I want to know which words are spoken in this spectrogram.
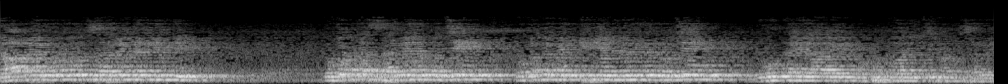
యాభై రోజులు సర్వే జరిగింది. ఒక్కొక్క సర్వేలకు వచ్చి ఒక్కొక్క వ్యక్తికి ఎనిమిది వచ్చి నూట యాభై కుటుంబాలు ఇచ్చి మనం సర్వే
